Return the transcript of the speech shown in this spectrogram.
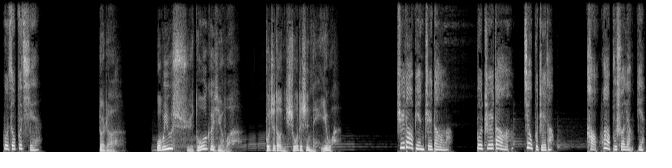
故作不解。软软，我们有许多个夜晚，不知道你说的是哪一晚？知道便知道了，不知道就不知道。好话不说两遍。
